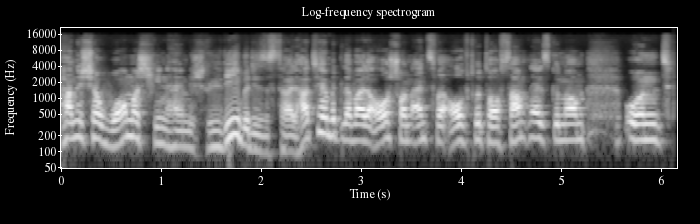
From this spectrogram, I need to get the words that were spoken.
Punisher War Machine Helm. Ich liebe dieses Teil. Hat ja mittlerweile auch schon ein, zwei Auftritte auf Thumbnails genommen und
